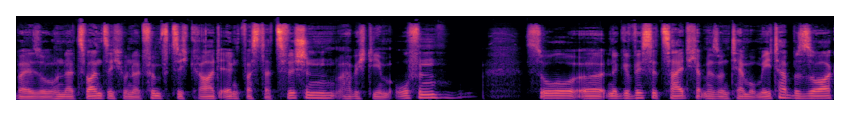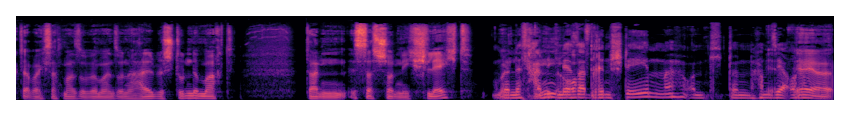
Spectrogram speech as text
bei so 120, 150 Grad irgendwas dazwischen habe ich die im Ofen so äh, eine gewisse Zeit. Ich habe mir so ein Thermometer besorgt, aber ich sag mal so, wenn man so eine halbe Stunde macht, dann ist das schon nicht schlecht. Man Oder lässt kann man die Gläser auch, drin stehen, ne? Und dann haben sie ja auch ja, ja.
